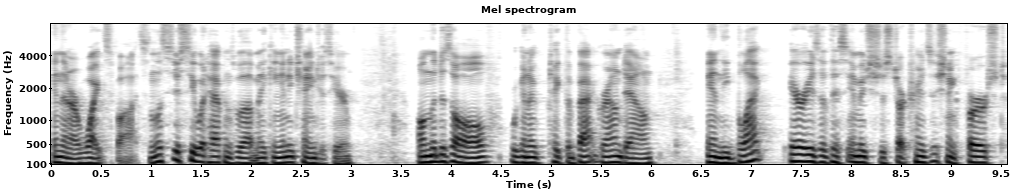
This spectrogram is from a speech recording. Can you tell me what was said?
and then our white spots. And let's just see what happens without making any changes here. On the dissolve, we're gonna take the background down and the black areas of this image should start transitioning first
